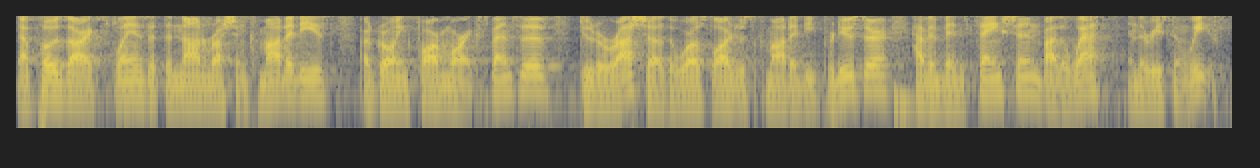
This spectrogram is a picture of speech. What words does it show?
Now Pozsar explains that the non-Russian commodities are growing far more expensive due to Russia, the world's largest commodity producer, having been sanctioned by the West in the recent weeks.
